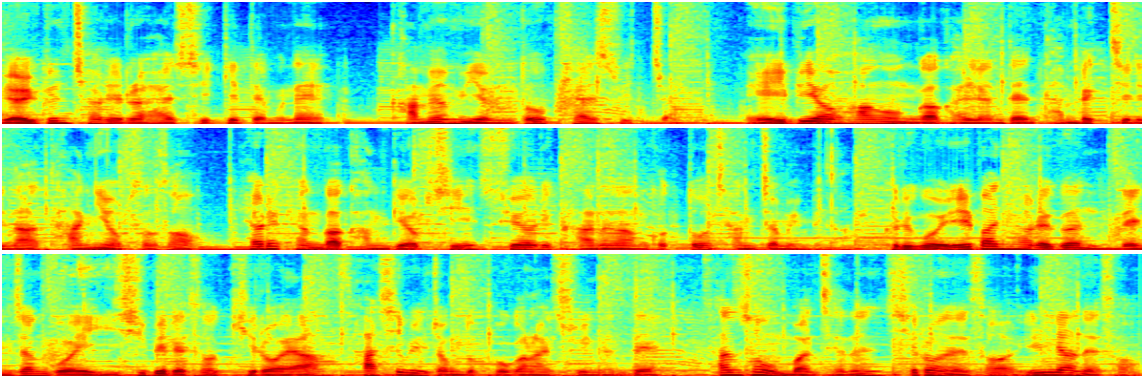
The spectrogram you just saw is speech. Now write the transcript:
멸균 처리를 할 수 있기 때문에 감염 위험도 피할 수 있죠. 에이비어 황원과 관련된 단백질이나 당이 없어서 혈액형과 관계없이 수혈이 가능한 것도 장점입니다. 그리고 일반 혈액은 냉장고에 20일에서 길어야 40일 정도 보관할 수 있는데 산소 운반체는 실온에서 1년에서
